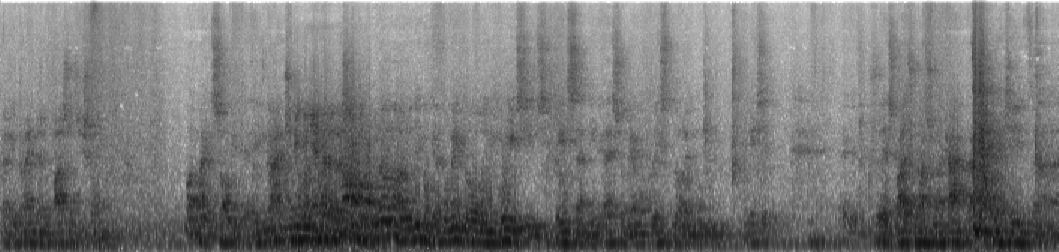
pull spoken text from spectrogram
per riprendere il passo ci sono. Ma ormai è il Non calcio. dico niente del no, no, no, lo dico che nel momento in cui si, si pensa di adesso abbiamo questo e non- invece eh, sulle squadre sulla, sulla carta, la Piacenza,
